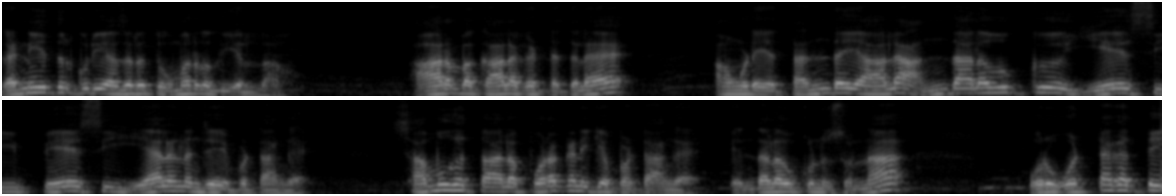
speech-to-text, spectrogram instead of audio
கண்ணியத்திற்குரிய ஹசரத் உமர் ரதி அல்லாஹூ ஆரம்ப காலகட்டத்தில் அவங்களுடைய தந்தையால் அந்த அளவுக்கு ஏசி பேசி ஏளனம் செய்யப்பட்டாங்க. சமூகத்தால் புறக்கணிக்கப்பட்டாங்க. எந்த அளவுக்குன்னு சொன்னால் ஒரு ஒட்டகத்தை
